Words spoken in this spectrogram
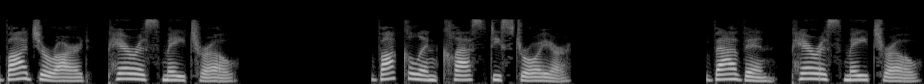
Vaugirard, Paris Metro Vauquelin class destroyer. Vavin, Paris Metro.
